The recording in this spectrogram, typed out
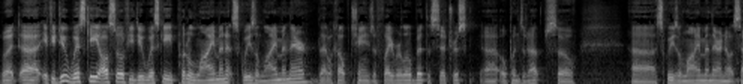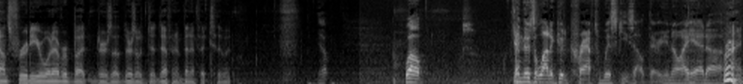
But uh, if you do whiskey, also if you do whiskey, put a lime in it. Squeeze a lime in there. That'll help change the flavor a little bit. The citrus uh, opens it up. So uh, squeeze a lime in there. I know it sounds fruity or whatever, but there's a there's a definite benefit to it. Yep. Well, and there's a lot of good craft whiskeys out there. You know, I had uh, Right.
